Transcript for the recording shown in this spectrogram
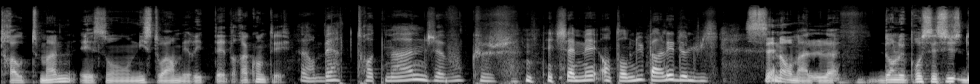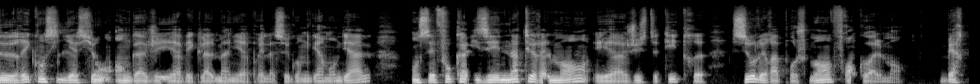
Trautmann et son histoire mérite d'être racontée. Alors Bert Trautmann, j'avoue que je n'ai jamais entendu parler de lui. C'est normal. Dans le processus de réconciliation engagé avec l'Allemagne après la Seconde Guerre mondiale, on s'est focalisé naturellement et à juste titre sur le rapprochement franco-allemand. Bert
